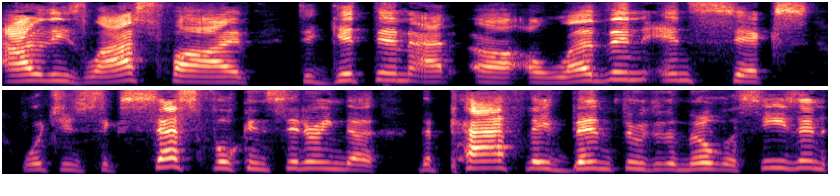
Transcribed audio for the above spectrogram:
out of these last five to get them at uh, 11 and 6 which is successful considering the the path they've been through through the middle of the season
